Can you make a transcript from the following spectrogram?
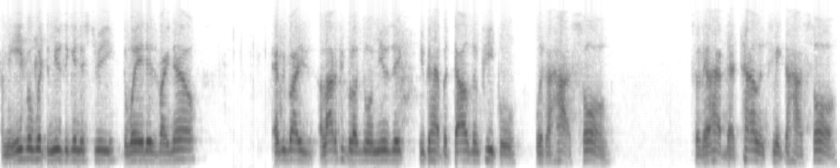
I mean, even with the music industry, the way it is right now, everybody, a lot of people are doing music. You can have a thousand people with a hot song, so they'll have that talent to make the hot song.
